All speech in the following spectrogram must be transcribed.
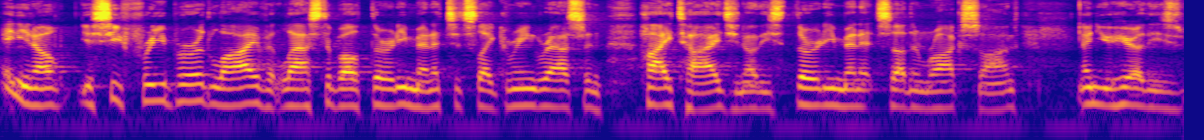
And, you know, you see Freebird live, it lasts about 30 minutes. It's like Greengrass and High Tides, you know, these 30 minute Southern rock songs. And you hear these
